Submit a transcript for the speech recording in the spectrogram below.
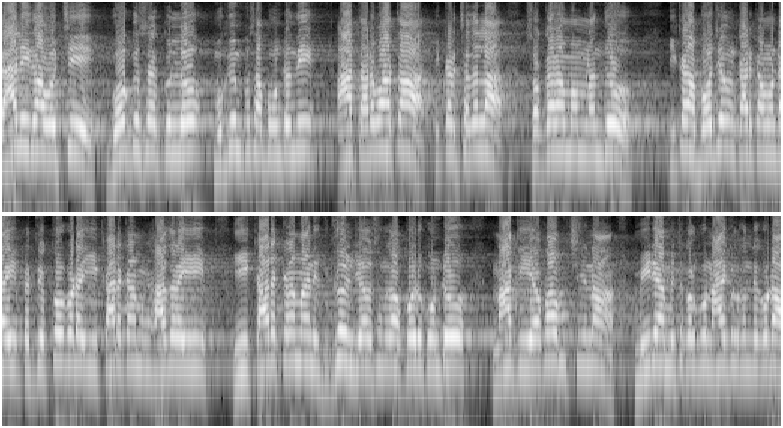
ర్యాలీగా వచ్చి గోకు సర్కుల్లో ముగింపు సభ ఉంటుంది. ఆ తర్వాత ఇక్కడ చదల స్వగ్రామం నందు ఇక్కడ భోజనం కార్యక్రమం ఉంటాయి. ప్రతి ఒక్కరు కూడా ఈ కార్యక్రమానికి హాజరయ్యి ఈ కార్యక్రమాన్ని దిగ్విజయం చేయాల్సిందిగా కోరుకుంటూ నాకు ఈ అవకాశం ఇచ్చిన మీడియా మిత్రులకు నాయకులకు కూడా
